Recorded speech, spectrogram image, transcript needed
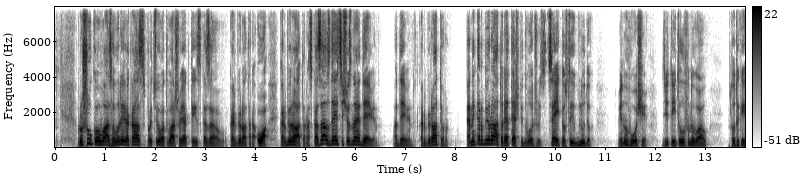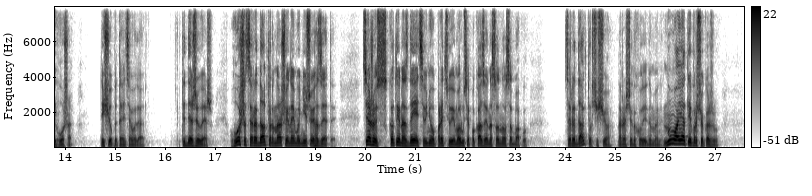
Рошуко у вас говорив якраз про цього вашого, як ти сказав, карбюратора. О, карбюратора. Сказав, здається, що знає, де він. А де він? Карбюратор? Та не карбюратор, я теж підводжусь. Цей товстий ублюдок. Він у Гоші. Звідти й телефонував. Хто такий Гоша? Ти що, питається Вова? Ти де живеш? Гоша це редактор нашої наймоднішої газети. Ця ж ось скотина, здається, у нього працює, Маруся показує на Сонного Собаку. Це редактор чи що? нарешті доходить до мене. Ну, а я ти про що кажу?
